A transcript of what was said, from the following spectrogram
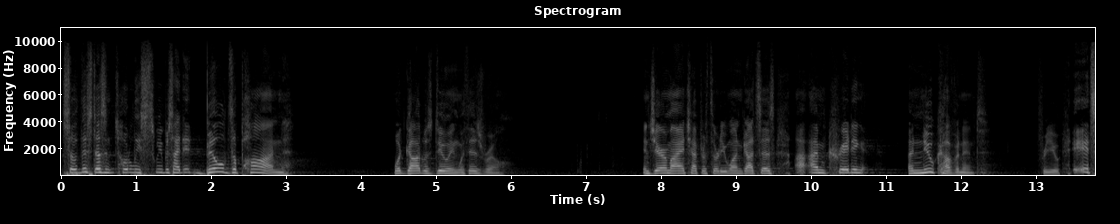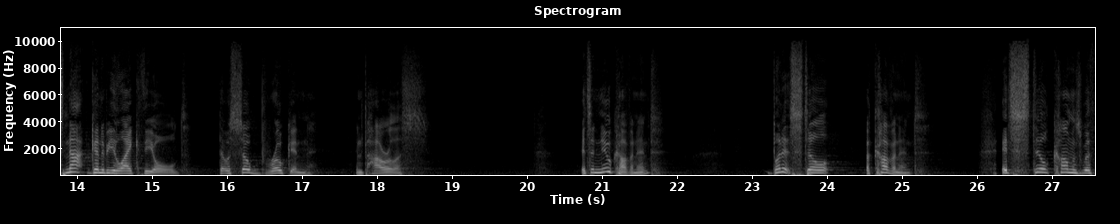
so this doesn't totally sweep aside, it builds upon what God was doing with Israel. In Jeremiah chapter 31, God says, I'm creating a new covenant for you. It's not going to be like the old that was so broken and powerless. It's a new covenant, but it's still a covenant. It still comes with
